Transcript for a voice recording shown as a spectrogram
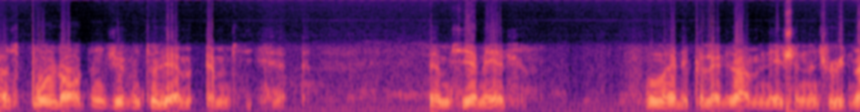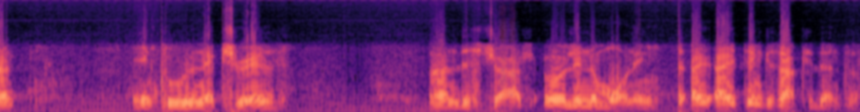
I was pulled out and driven to the MC, MCMH for medical examination and treatment, including x-rays, and discharged early in the morning. I, I think it's accidental.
